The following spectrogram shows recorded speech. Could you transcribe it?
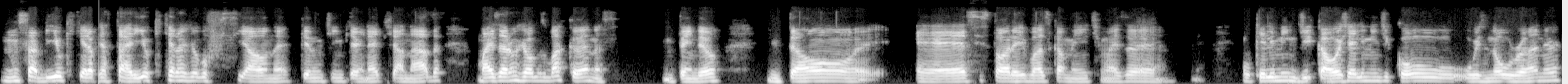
não sabia o que era pirataria, o que era jogo oficial, né? Porque não tinha internet, tinha nada, mas eram jogos bacanas, entendeu? Então é essa história aí basicamente, mas é o que ele me indica hoje, ele me indicou o Snow Runner,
